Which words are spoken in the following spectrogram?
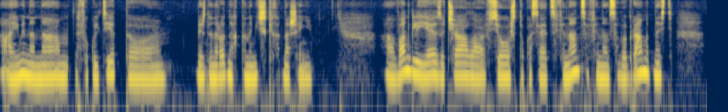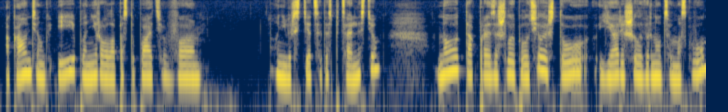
а именно на факультет э, международных экономических отношений. А в Англии я изучала все, что касается финансов, финансовая грамотность, аккаунтинг и планировала поступать в университет с этой специальностью – но так произошло и получилось, что я решила вернуться в Москву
